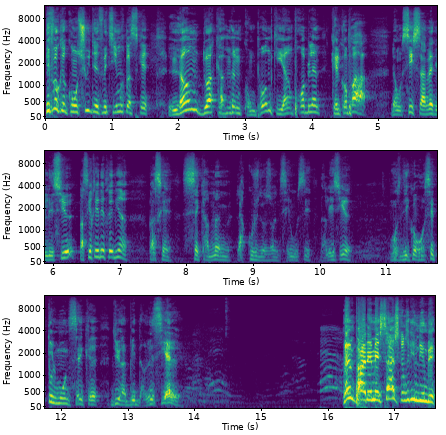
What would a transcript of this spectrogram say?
Il faut que consulte effectivement parce que l'homme doit quand même comprendre qu'il y a un problème quelque part. Donc si c'est avec les cieux, parce qu'il est très bien, parce que c'est quand même la couche d'ozone, c'est où c'est? Dans les cieux. On se dit qu'on sait, tout le monde sait que Dieu habite dans le ciel. Même par des messages comme ça, mais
